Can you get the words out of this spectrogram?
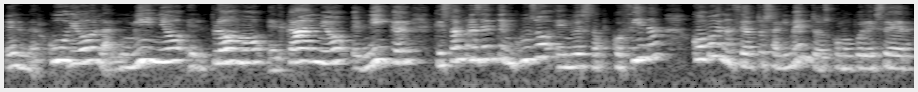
el mercurio, el aluminio, el plomo, el cadmio, el níquel, que están presentes incluso en nuestra cocina como en ciertos alimentos, como puede ser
